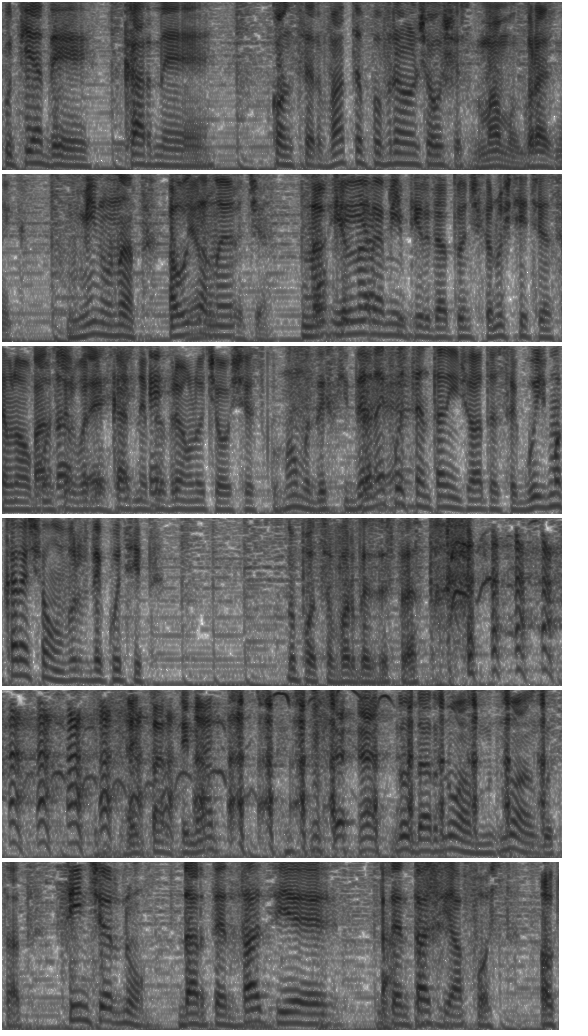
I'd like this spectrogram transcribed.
cutia de carne conservată pe vremea lui Ceaușescu. Mamă, groaznic. Minunat. Auzi, Mie nu-mi doamne, plăcea. Na, Ok, el nu are ia amintiri de atunci, că nu știe ce însemna o Ba da, conservă bă, de carne e, pe e. vremea lui Ceaușescu. Mamă, deschidea Dar n-ai fost tentat niciodată să guși, măcar așa un vârf de cuțit. Nu pot să vorbesc despre asta. Ai tartinat? nu, dar nu am, nu am gustat. Sincer, nu. Dar tentație, da. tentație a fost. Ok.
